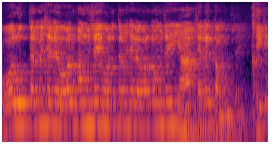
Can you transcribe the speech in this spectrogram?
और उत्तर में चले और कम ऊंचाई, और उत्तर में चले और कम ऊंचाई, यहाँ चले कम ऊंचाई, ठीक है?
